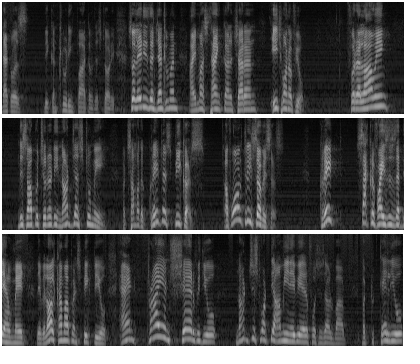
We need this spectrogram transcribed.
that was the concluding part of the story so ladies and gentleman I must thank Karan Charan each one of you for allowing this opportunity not just to me but some of the greatest speaker of all three services great sacrifices that they have made. They will all come up and speak to you and try and share with you not just what the Army, Navy, Air Force is all about, but to tell you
